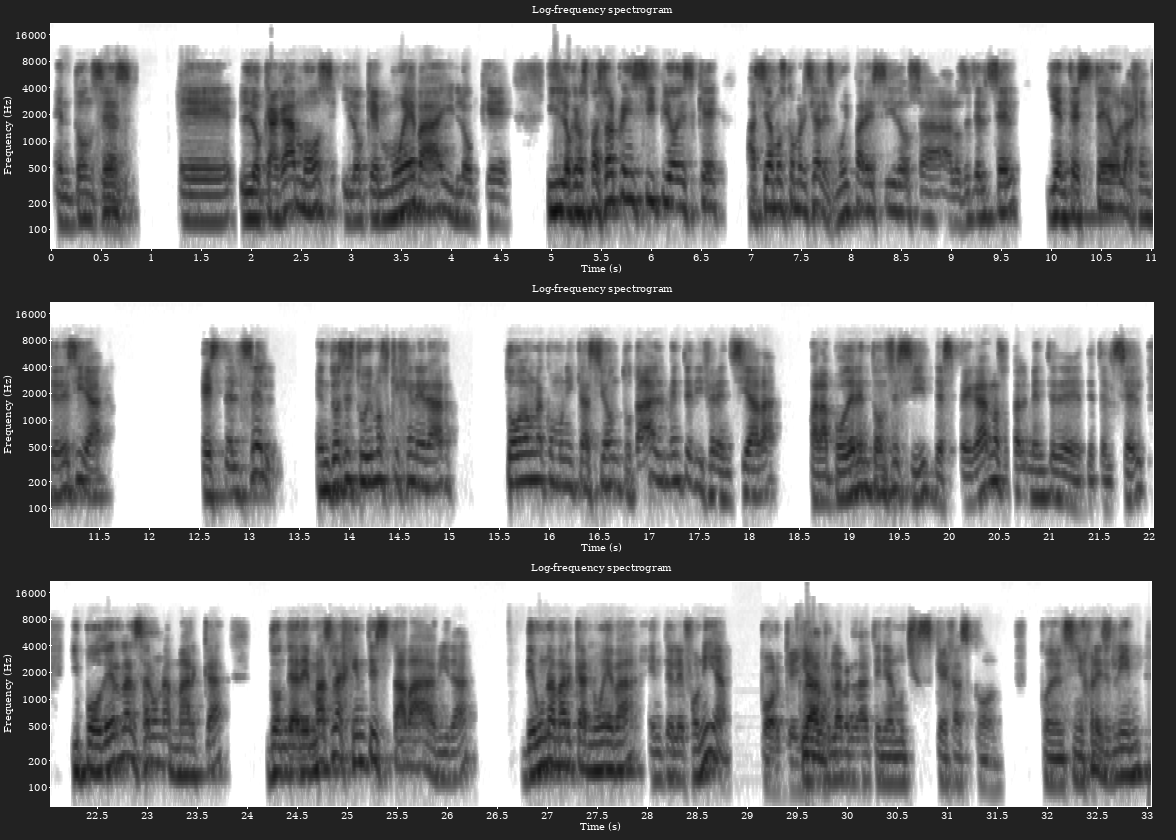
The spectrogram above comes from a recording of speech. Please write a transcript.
Entonces, eh, lo que hagamos y lo que mueva y lo que, y lo que nos pasó al principio es que hacíamos comerciales muy parecidos a, a los de Telcel y en testeo la gente decía, es Telcel. Entonces tuvimos que generar toda una comunicación totalmente diferenciada para poder entonces sí despegarnos totalmente de, Telcel y poder lanzar una marca donde además la gente estaba ávida de una marca nueva en telefonía, porque ya por la verdad tenían muchas quejas con, con el señor Slim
